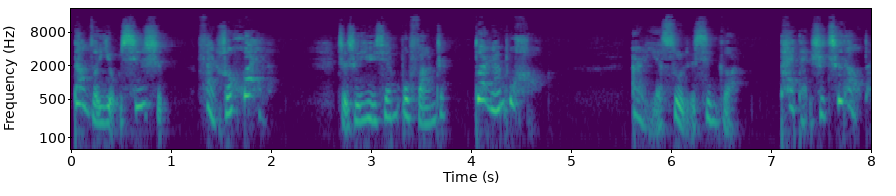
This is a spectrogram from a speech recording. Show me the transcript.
当作有心事，反说坏了。只是预先不防着，断然不好。二爷素日性格，太太是知道的。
